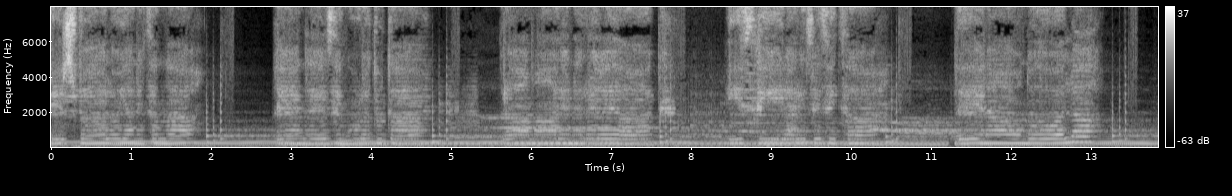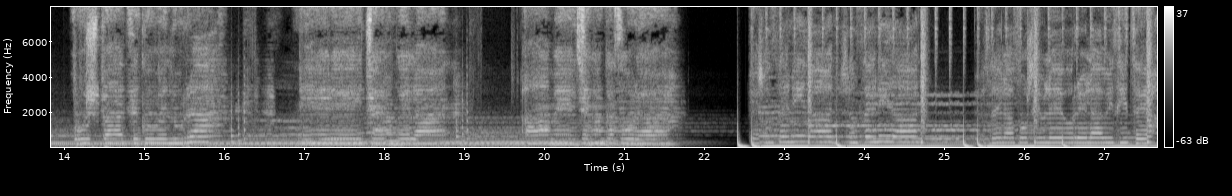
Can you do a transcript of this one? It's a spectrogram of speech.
Espaloian etzen da Jende zinguratuta Dramaren erregeak Izkilariz bizitza Dena ondo doala Ospatzeko beldurra Nere itxaron gelan Ame txekan kazora Esan zenidan, esan zenidan Ez dela posible horrela bizitzea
